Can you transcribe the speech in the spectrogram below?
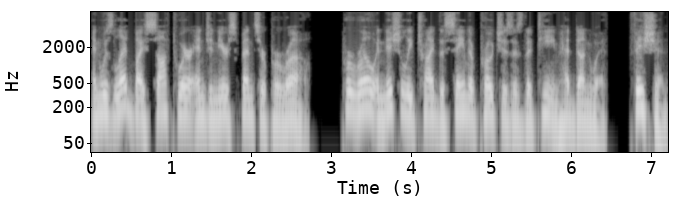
and was led by software engineer Spencer Perreault. Perreault initially tried the same approaches as the team had done with Fission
